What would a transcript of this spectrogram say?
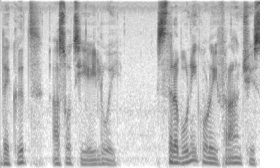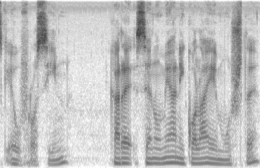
decât a soției lui străbunicul lui Francisc Eufrosin, care se numea Nicolae Muște,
